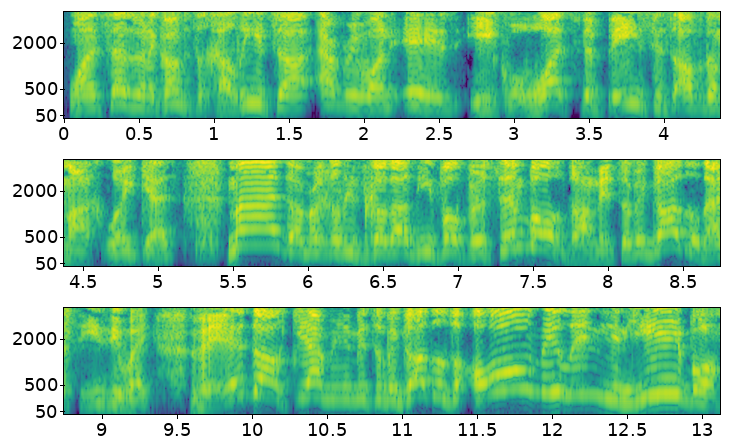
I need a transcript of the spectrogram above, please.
One says when it comes to chalitza, everyone is equal. What's the basis of the machlokes? For simple. The mitzvah begadol, that's the easy way. Ve'edok, yeah, I mean, the mitzvah begadol is only linyan yibom,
